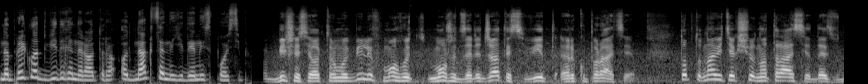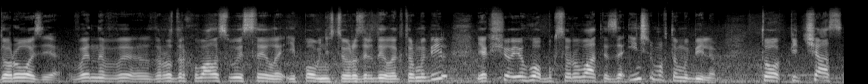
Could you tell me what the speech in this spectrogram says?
наприклад, від генератора. Однак це не єдиний спосіб. Більшість електромобілів можуть, можуть заряджатись від рекуперації. Тобто, навіть якщо на трасі, десь в дорозі, ви не розрахували свої сили і повністю розрядили електромобіль, якщо його буксирувати за іншим автомобілем, то під час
